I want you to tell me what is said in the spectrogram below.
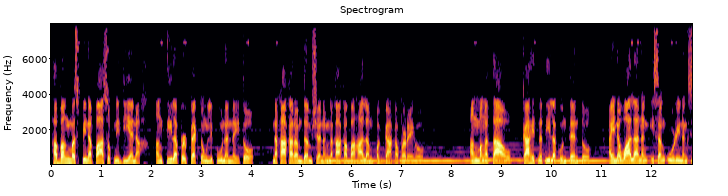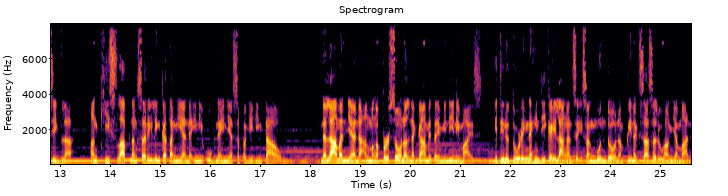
Habang mas pinapasok ni Dienach ang tila perpektong lipunan na ito, nakakaramdam siya ng nakakabahalang pagkakapareho. Ang mga tao, kahit na tila kontento, ay nawala ng isang uri ng sigla, ang kislap ng sariling katangian na iniugnay niya sa pagiging tao. Nalaman niya na ang mga personal na gamit ay minimize, itinuturing na hindi kailangan sa isang mundo ng pinagsasaluhang yaman.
